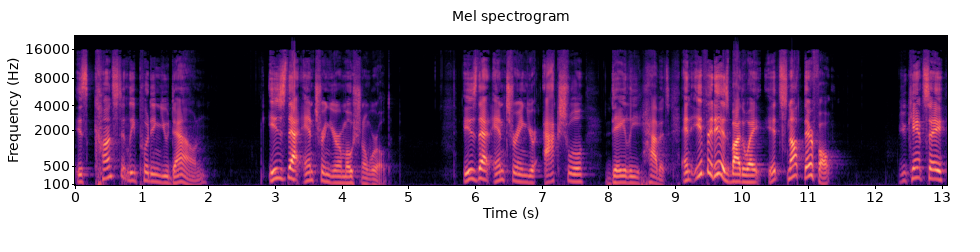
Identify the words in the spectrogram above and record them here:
is constantly putting you down, is that entering your emotional world? Is that entering your actual daily habits? And if it is, by the way, it's not their fault. You can't say,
